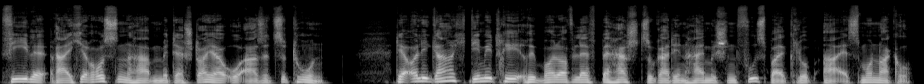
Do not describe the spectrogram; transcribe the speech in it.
Viele reiche Russen haben mit der Steueroase zu tun. Der Oligarch Dimitri Rybolovlev beherrscht sogar den heimischen Fußballclub AS Monaco.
